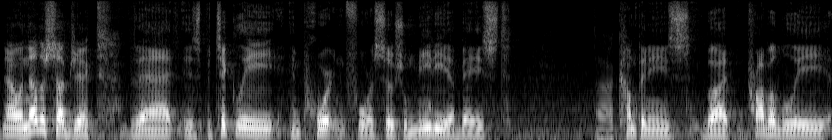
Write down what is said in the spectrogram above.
Now, another subject that is particularly important for social media-based uh, companies, but probably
